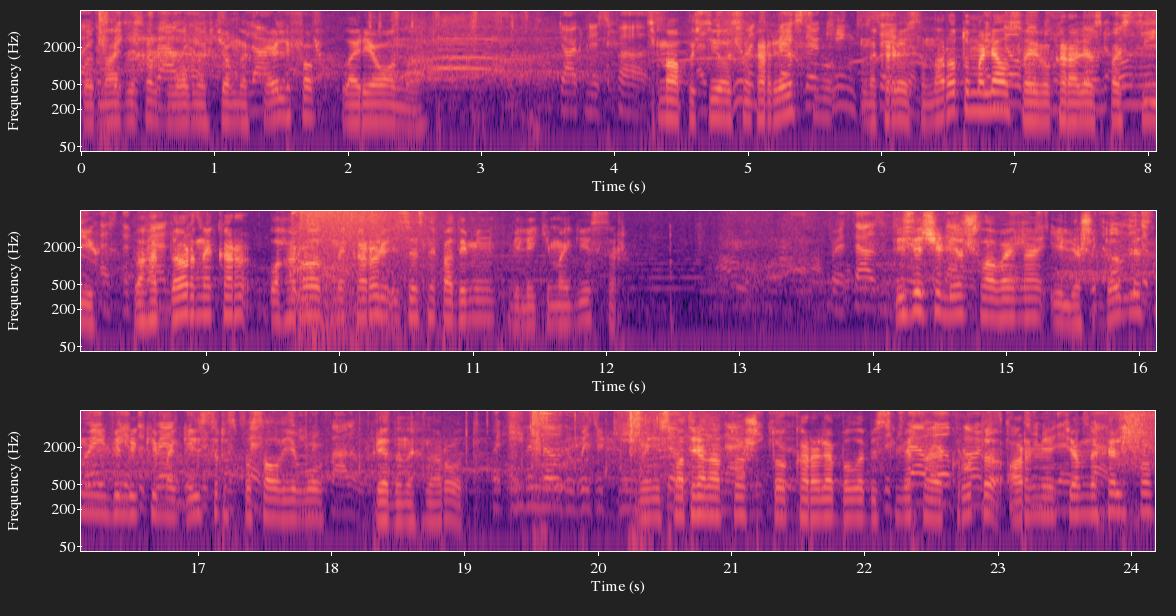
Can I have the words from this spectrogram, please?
под натиском злобных темных эльфов Лариона. Тьма опустилась на королевство, на королевство. Народ умолял своего короля спасти их. Благодарный кор... благородный король, известный под именем Великий Магистр. Тысячи лет шла война, и лишь доблестный великий магистр спасал его преданных народ. Но несмотря на то, что короля была бессмертная круто, армия темных эльфов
